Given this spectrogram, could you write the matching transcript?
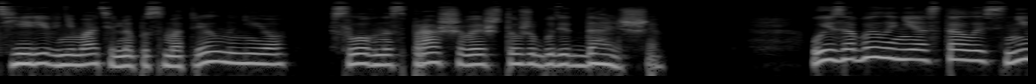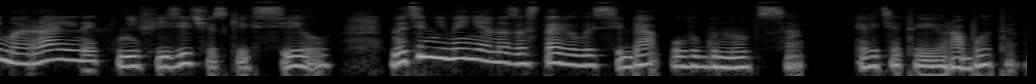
Тьерри внимательно посмотрел на нее, словно спрашивая, что же будет дальше. У Изабеллы не осталось ни моральных, ни физических сил, но тем не менее она заставила себя улыбнуться, ведь это ее работа.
